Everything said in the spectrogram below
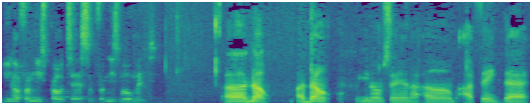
You know, from these protests and from these movements? Uh, no, I don't. You know what I'm saying? I, um, I think that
